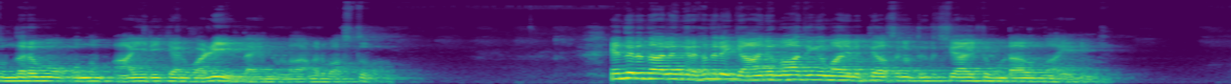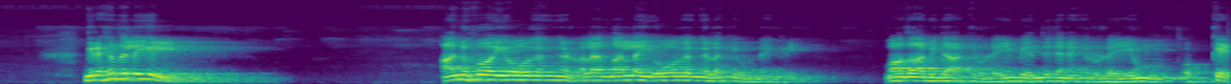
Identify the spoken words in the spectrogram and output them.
സുന്ദരമോ ഒന്നും ആയിരിക്കാൻ വഴിയില്ല എന്നുള്ളതാണ് ഒരു വസ്തുത എന്നിരുന്നാലും ഗ്രഹനിലയ്ക്ക് ആനുപാതികമായ വ്യത്യാസങ്ങൾ തീർച്ചയായിട്ടും ഉണ്ടാകുന്നതായിരിക്കും. ഗ്രഹനിലയിൽ അനുഭവയോഗങ്ങൾ അല്ല നല്ല യോഗങ്ങളൊക്കെ ഉണ്ടെങ്കിൽ മാതാപിതാക്കളുടെയും ബന്ധുജനങ്ങളുടെയും ഒക്കെ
